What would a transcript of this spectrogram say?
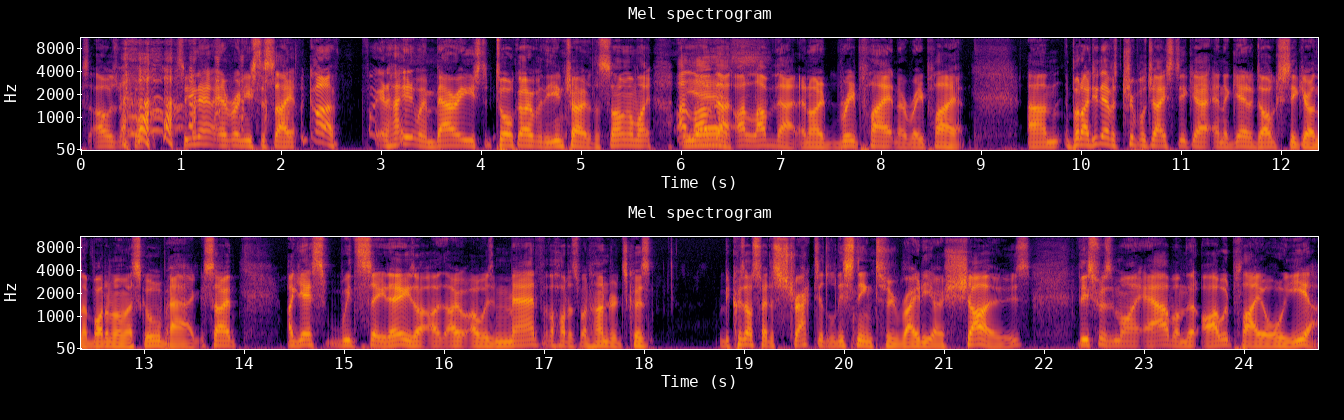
So I was recording. so you know everyone used to say, God. I fucking hate it when Barry used to talk over the intro to the song. I'm like, I love that. I love that. And I replay it and I replay it. Um, but I did have a Triple J sticker and a Get a Dog sticker on the bottom of my school bag. So I guess with CDs, I, I, I was mad for the Hottest 100s because because I was so distracted listening to radio shows, this was my album that I would play all year.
